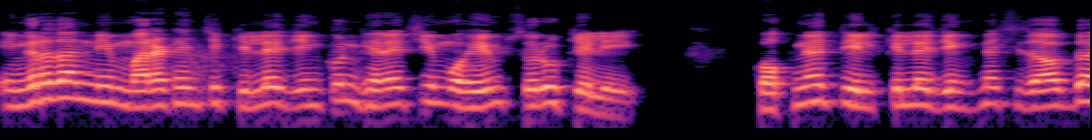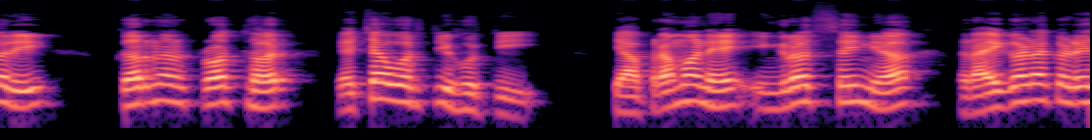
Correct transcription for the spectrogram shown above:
इंग्रजांनी मराठ्यांचे किल्ले जिंकून घेण्याची मोहीम सुरू केली. कोकणातील किल्ले जिंकण्याची जबाबदारी कर्नल प्रॉथर याच्यावरती होती. त्याप्रमाणे इंग्रज सैन्य रायगडाकडे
